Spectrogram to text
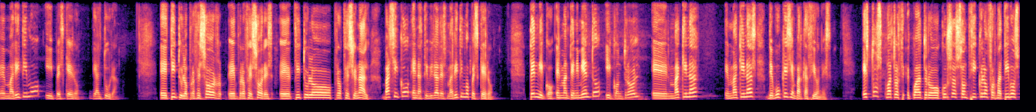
eh, marítimo y pesquero de altura eh, título profesor, eh, profesores, título profesional básico en actividades marítimo pesquero. Técnico en mantenimiento y control en, en máquinas de buques y embarcaciones. Estos cuatro, cuatro cursos son ciclos formativos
